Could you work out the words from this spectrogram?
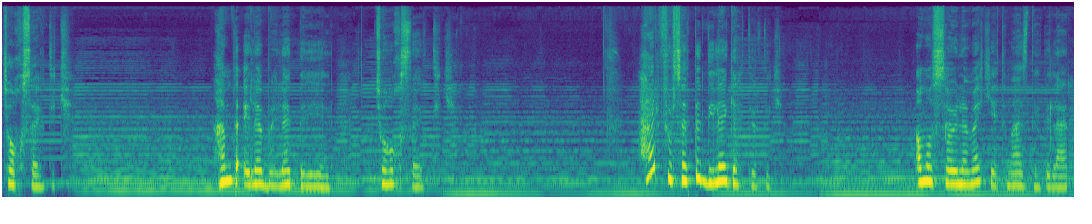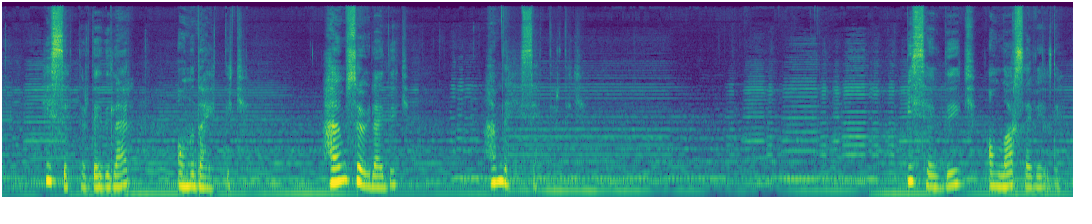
Çox sevdik. Həm də elə belə deyil, çox sevdik. Hər fürsətdə dilə gətirdik. Amma söyləmək yetməz dedilər. Hiss etdir dedilər. Onu da etdik. Həm söylədik, həm də hiss etdirdik. Biz sevdik, onlar sevildi.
